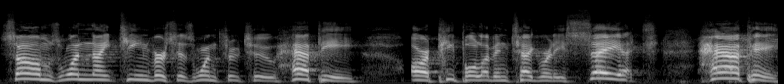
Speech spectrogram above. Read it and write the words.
Psalms 119, verses 1 through 2. Happy are people of integrity. Say it. Happy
